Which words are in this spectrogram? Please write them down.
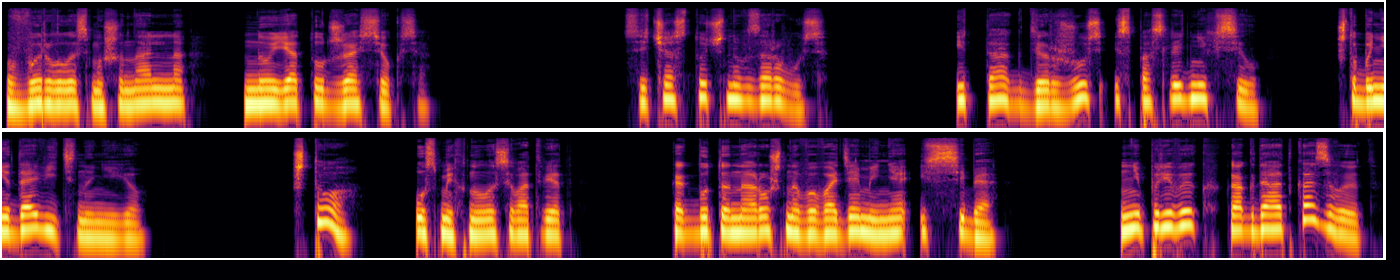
Вырвалось машинально, но я тут же осекся. Сейчас точно взорвусь. И так держусь из последних сил, чтобы не давить на нее. «Что?» — усмехнулась в ответ, как будто нарочно выводя меня из себя. «Не привык, когда отказывают?»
